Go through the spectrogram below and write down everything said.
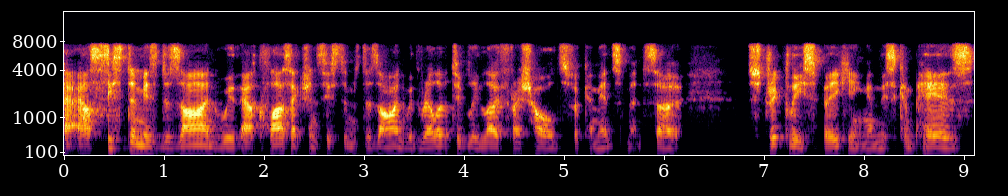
our system is designed with, our class action systems designed with relatively low thresholds for commencement. So strictly speaking, and this compares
